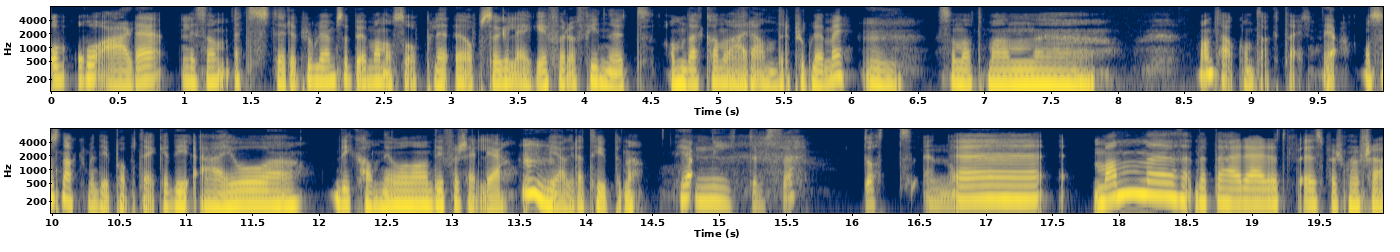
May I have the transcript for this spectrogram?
og, og er det liksom et større problem, så bør man også opple- oppsøke lege for å finne ut om det kan være andre problemer. Sånn at man, eh, man tar kontakt der. Ja. Og så snakke med de på apoteket. De er jo De kan jo de forskjellige Mm. Viagra-typene. Nytelse.no. Eh, mann, eh, dette her er et spørsmål fra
